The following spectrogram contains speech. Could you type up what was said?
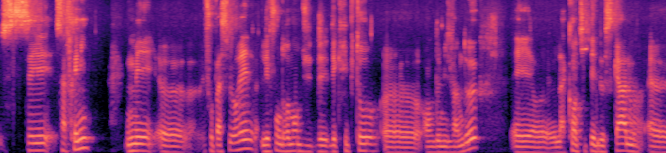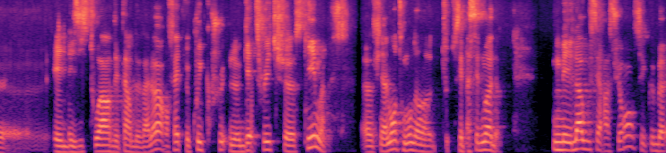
c'est ça frémit. Mais il faut pas se leurrer, l'effondrement des, cryptos en 2022 et la quantité de scams et les histoires des pertes de valeur, en fait, le get rich scheme, finalement, tout le monde s'est passé de mode. Mais là où c'est rassurant, c'est que bah,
